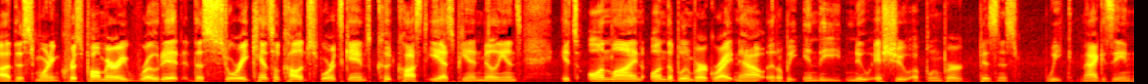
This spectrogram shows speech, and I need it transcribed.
uh, this morning. Chris Palmeri wrote it. The story, canceled college sports games could cost ESPN millions. It's online on the Bloomberg right now. It'll be in the new issue of Bloomberg Business Week magazine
